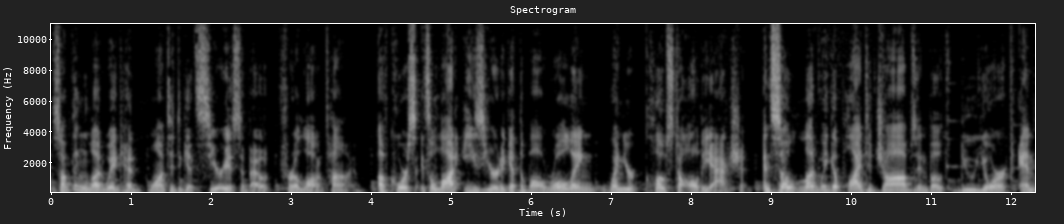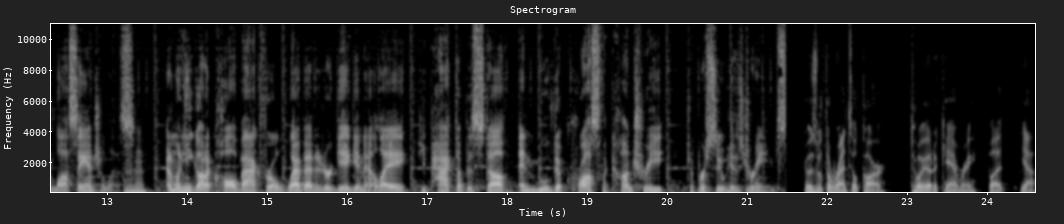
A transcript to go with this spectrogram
Something Ludwig had wanted to get serious about for a long time. Of course, it's a lot easier to get the ball rolling when you're close to all the action. And so mm-hmm. Ludwig applied to jobs in both New York and Los Angeles. Mm-hmm. And when he got a call back for a web editor gig in LA, he packed up his stuff and moved across the country to pursue his dreams. It was with a rental car, Toyota Camry, but yeah.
